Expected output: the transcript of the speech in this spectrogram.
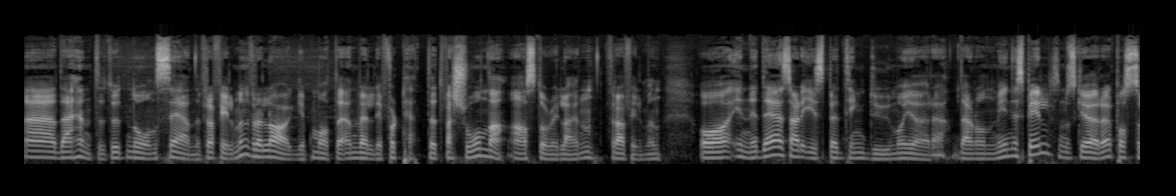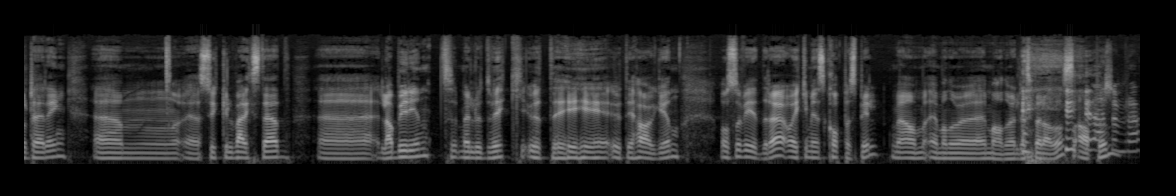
Uh, det er hentet ut noen scener fra filmen for å lage på en måte en veldig fortettet versjon da, av storylinen fra filmen. Og inni det så er det ispedd ting du må gjøre. Det er noen minispill som du skal gjøre. Postsortering, ehm, eh, sykkelverksted, uh, labyrint med Ludvig ute i, ute i hagen osv. Og, så og ikke minst koppespill med Emanuel, Desperados, Desperados, Det er så bra.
